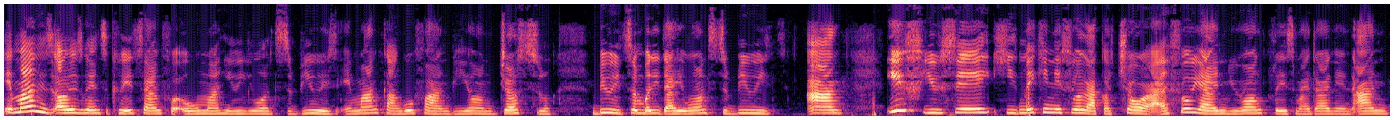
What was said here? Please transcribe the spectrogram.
A man is always going to create time for a woman he really wants to be with. A man can go far and beyond just to be with somebody that he wants to be with. And if you say he's making it feel like a chore, I feel you're in the wrong place, my darling. And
